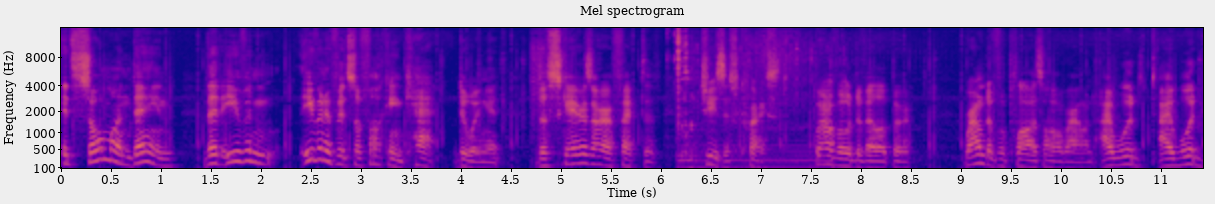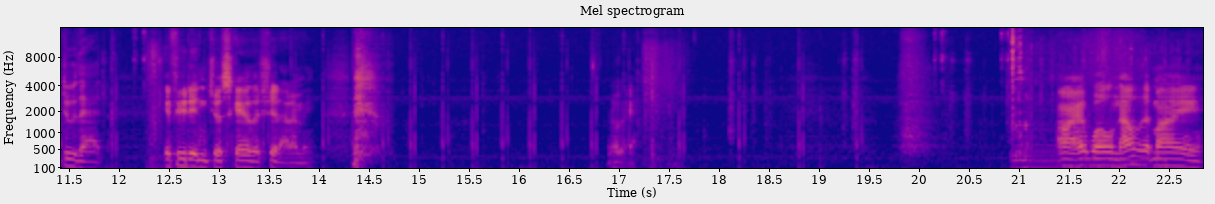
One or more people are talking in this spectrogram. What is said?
It's so mundane that even even if it's a fucking cat doing it, the scares are effective. Jesus Christ. Bravo developer. Round of applause all around. I would I would do that if you didn't just scare the shit out of me. okay. Alright, well, now that my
